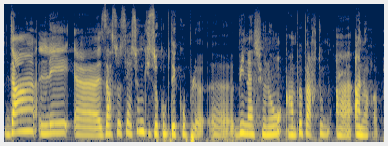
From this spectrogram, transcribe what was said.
dans les euh, associations qui s'occupent des couples euh, binationaux un peu partout euh, en Europe.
